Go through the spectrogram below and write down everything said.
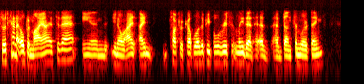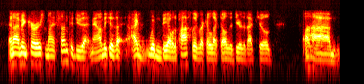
so it's kind of opened my eyes to that. And you know, I, I talked to a couple other people recently that have have done similar things. And I've encouraged my son to do that now because I, I wouldn't be able to possibly recollect all the deer that I've killed um,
